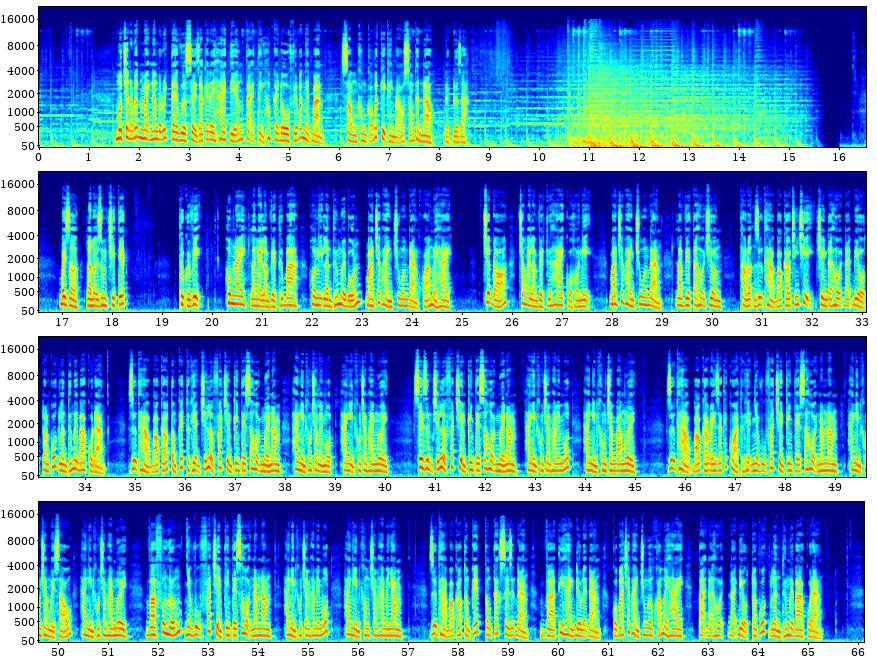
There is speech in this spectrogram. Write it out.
Một trận động đất mạnh 5 độ Richter vừa xảy ra cách đây 2 tiếng tại tỉnh Hokkaido phía Bắc Nhật Bản, song không có bất kỳ cảnh báo sóng thần nào được đưa ra. Bây giờ là nội dung chi tiết. Thưa quý vị, hôm nay là ngày làm việc thứ ba, hội nghị lần thứ 14 Ban chấp hành Trung ương Đảng khóa 12. Trước đó, trong ngày làm việc thứ hai của hội nghị, Ban chấp hành Trung ương Đảng làm việc tại hội trường, thảo luận dự thảo báo cáo chính trị trình Đại hội đại biểu toàn quốc lần thứ 13 của Đảng, dự thảo báo cáo tổng kết thực hiện chiến lược phát triển kinh tế xã hội 10 năm 2011-2020, xây dựng chiến lược phát triển kinh tế xã hội 10 năm 2021-2030, dự thảo báo cáo đánh giá kết quả thực hiện nhiệm vụ phát triển kinh tế xã hội 5 năm 2016-2020 và phương hướng nhiệm vụ phát triển kinh tế xã hội 5 năm 2021-2025. Dự thảo báo cáo tổng kết công tác xây dựng Đảng và thi hành điều lệ Đảng của Ban chấp hành Trung ương khóa 12 tại Đại hội đại biểu toàn quốc lần thứ 13 của Đảng.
